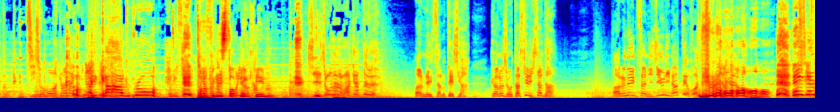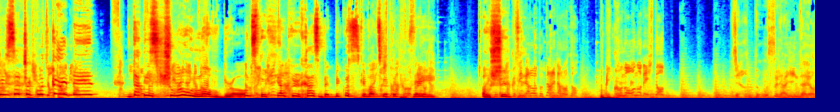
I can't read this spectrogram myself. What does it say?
事情もわからないの Oh に my god, bro! ヘビさんに Thorfinn is stopping him. 事情なら分かってるアルネイツさんの亭主が彼女を助けに来たんだアルネイツさんに自由になってほしい Bro! Einar is such a good guy, man! 三人 That 倒されて is 逃げられ true ないんだぞ love, bro. Wants to help her husband because he wants her to be free. Oh 白 shit. 人だろうと誰だろうとこの斧で人をじゃあどうすりゃいいんだよ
